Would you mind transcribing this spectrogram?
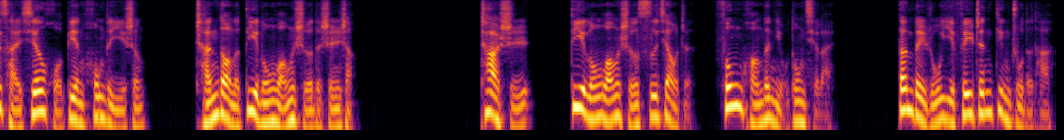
彩仙火便轰的一声，缠到了地龙王蛇的身上。霎时，地龙王蛇嘶叫着，疯狂的扭动起来，但被如意飞针定住的他，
